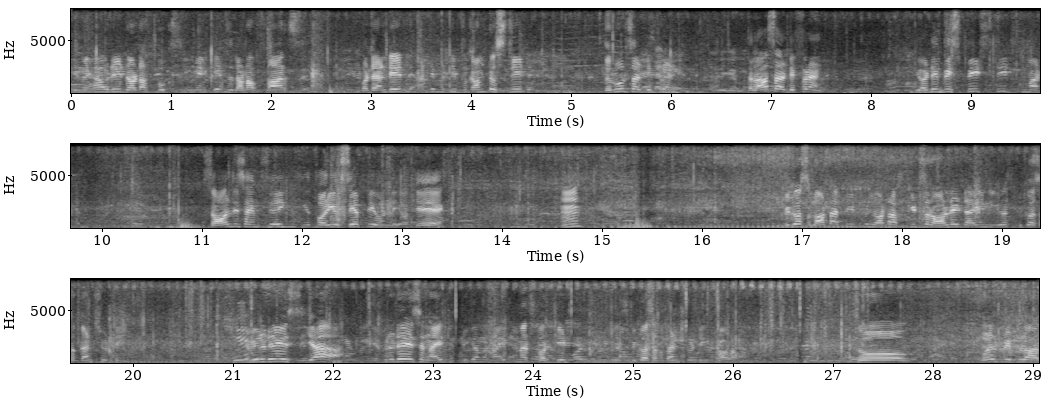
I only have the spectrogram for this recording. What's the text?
You may have read a lot of books, you may get a lot of marks, but until ultimately if you come to street, the rules are different, the laws are different. You have to be street street smart. So all this I'm saying is for your safety only, okay? Hmm? Because a lot of people, a lot of kids are already dying in US because of gun shooting. Every day is yeah, every day is a night become a nightmare for kids because of gun shooting problem. So world people are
